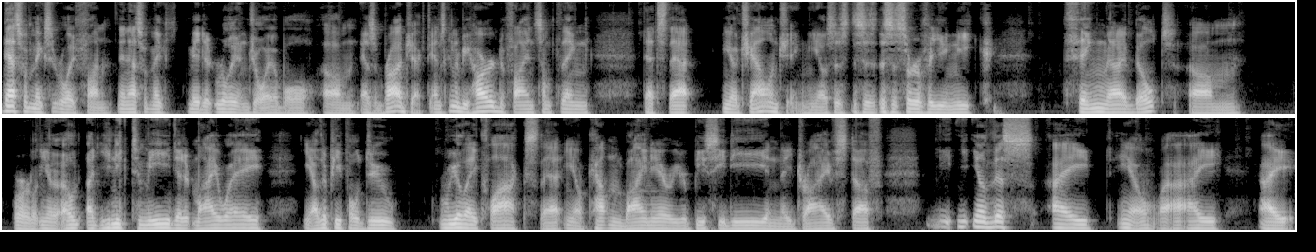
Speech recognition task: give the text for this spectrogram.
that's what makes it really fun, and that's what makes made it really enjoyable um, as a project. And it's going to be hard to find something that's that you know challenging. You know, this is this is this is sort of a unique thing that I built, um, or you know, a, a unique to me. Did it my way. You know, other people do relay clocks that you know count in binary or BCD, and they drive stuff. You, you know, this I you know I I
